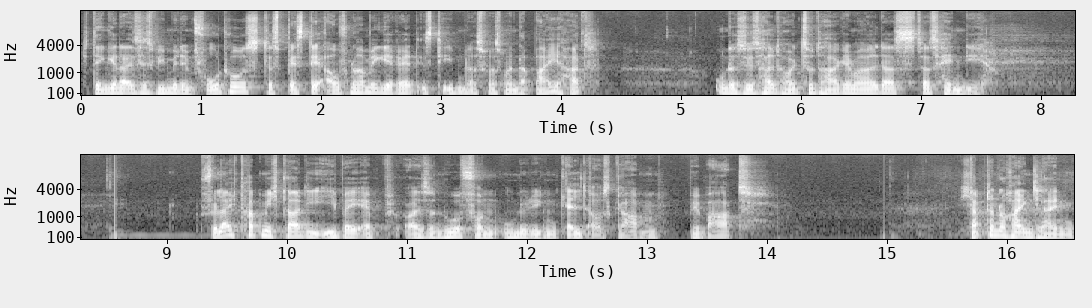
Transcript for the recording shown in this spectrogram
Ich denke, da ist es wie mit den Fotos. Das beste Aufnahmegerät ist eben das, was man dabei hat. Und das ist halt heutzutage mal das, das Handy. Vielleicht hat mich da die eBay-App also nur von unnötigen Geldausgaben bewahrt. Ich habe da noch einen kleinen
